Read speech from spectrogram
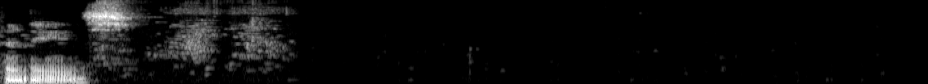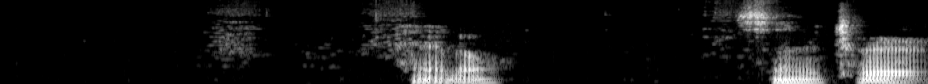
Denny's. Panel. Senator.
